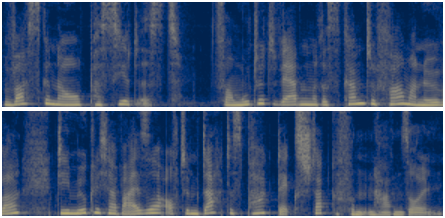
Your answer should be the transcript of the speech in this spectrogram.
was genau passiert ist. Vermutet werden riskante Fahrmanöver, die möglicherweise auf dem Dach des Parkdecks stattgefunden haben sollen.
